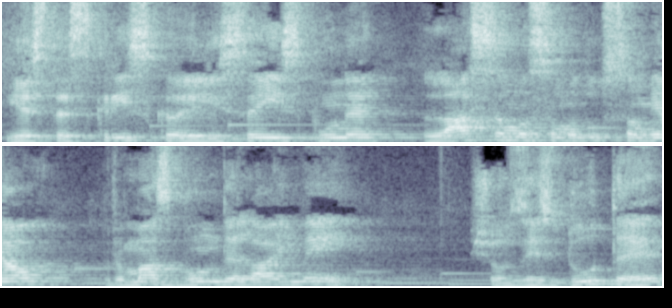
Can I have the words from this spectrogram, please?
este scris că Elisei îi spune lasă-mă să mă duc să-mi iau rămas bun de la ei mei. Și au zis, du-te,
